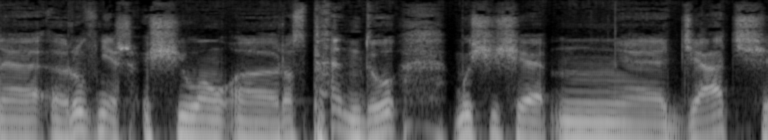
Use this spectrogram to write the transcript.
e, również siłą e, rozpędu musi się mm, dziać.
